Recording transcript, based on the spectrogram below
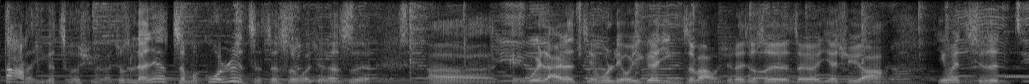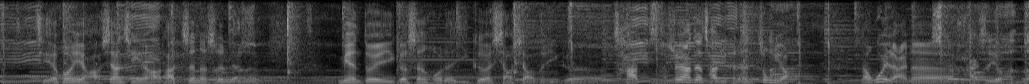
大的一个哲学了，就是人要怎么过日子，这是我觉得是，呃，给未来的节目留一个影子吧。我觉得就是这个，也许啊，因为其实结婚也好，相亲也好，它真的是人面对一个生活的一个小小的一个插曲，虽然这插曲可能很重要。那未来呢，还是有很多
